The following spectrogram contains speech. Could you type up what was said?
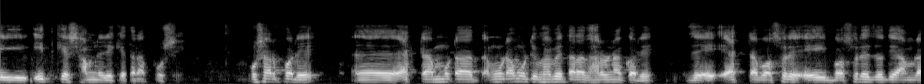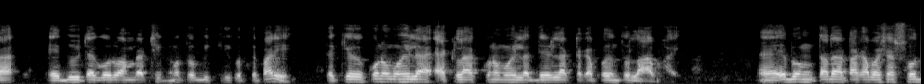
এই ঈদকে সামনে রেখে তারা পোষে। পোষার পরে একটা মোটা মোটামুটি ভাবে তারা ধারণা করে যে একটা বছরে, এই বছরে যদি আমরা এই দুইটা গরু আমরা ঠিক মতো বিক্রি করতে পারি, তা কেউ, কোনো মহিলা এক লাখ, কোনো মহিলা দেড় লাখ টাকা পর্যন্ত লাভ হয়। এবং তারা টাকা পয়সা শোধ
